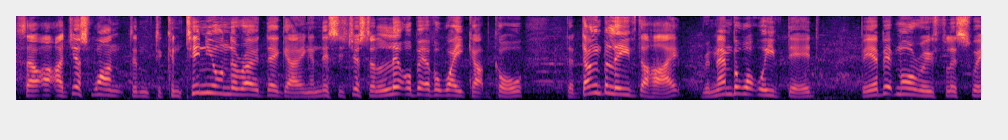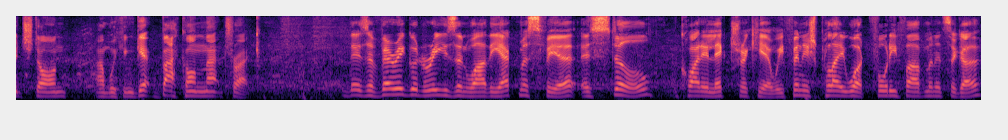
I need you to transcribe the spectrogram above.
So I just want them to continue on the road they're going, and this is just a little bit of a wake up call that don't believe the hype, remember what we've did, be a bit more ruthless, switched on, and we can get back on that track. There's a very good reason why the atmosphere is still quite electric here. We finished play, what, 45 minutes ago?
